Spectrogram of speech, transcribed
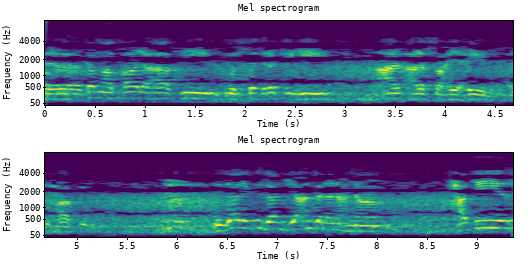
آه، كما قالها في مستدركه على الصحيحين الحاكم لذلك إذا في عندنا نحن حديث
